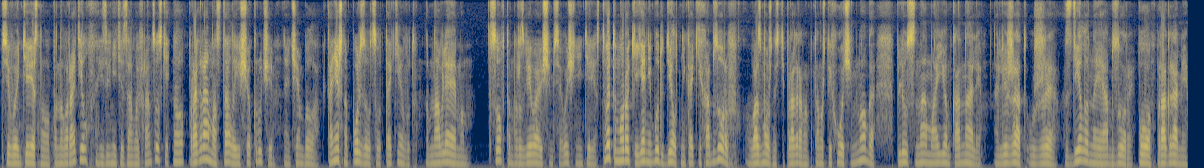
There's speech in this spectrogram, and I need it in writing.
всего интересного понаворотил, извините за мой французский, но программа стала еще круче, э, чем была. Конечно, пользоваться вот таким вот обновляемым софтом развивающимся очень интересно. В этом уроке я не буду делать никаких обзоров возможностей программы, потому что их очень много. Плюс на моем канале лежат уже сделанные обзоры по программе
